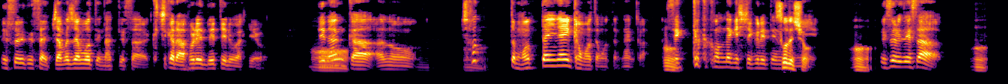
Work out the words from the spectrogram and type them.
で、それでさ、ジャバジャボってなってさ、口から溢れ出てるわけよ。で、なんか、あの、ちょっともったいないかもって思ったの。なんか、うんせっかくこんだけしてくれてんのに。そうでしょうん。で、それでさ、うん。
